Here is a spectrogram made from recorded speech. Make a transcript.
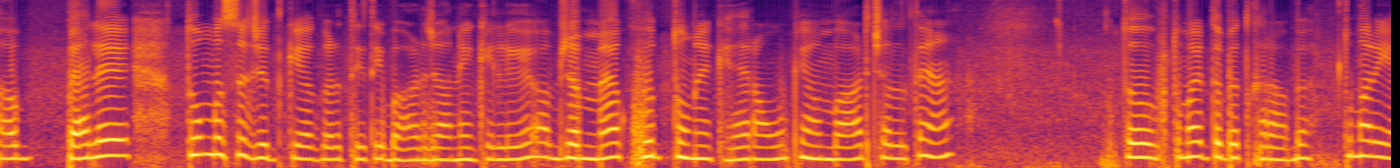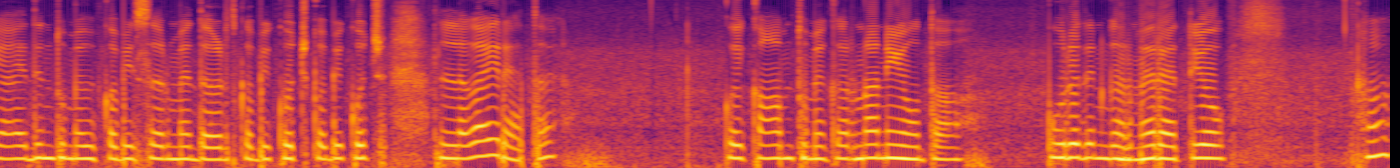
अब पहले तुम मुझसे ज़िद किया करती थी बाहर जाने के लिए अब जब मैं खुद तुम्हें कह रहा हूँ कि हम बाहर चलते हैं तो तुम्हारी तबीयत ख़राब है। तुम्हारे आए दिन तुम्हें कभी सर में दर्द, कभी कुछ कभी कुछ लगा ही रहता है। कोई काम तुम्हें करना नहीं होता। पूरे दिन घर में रहती हो। हाँ?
